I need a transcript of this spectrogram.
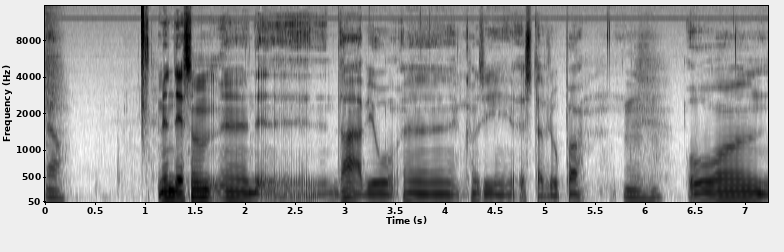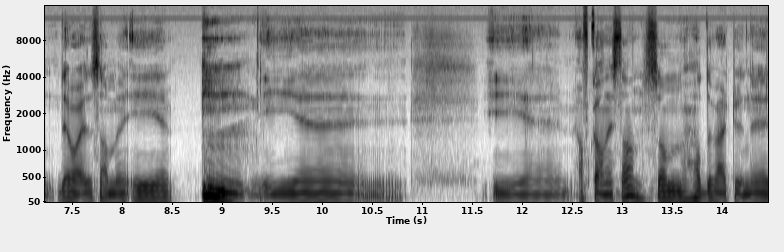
Ja. Men det som Da er vi jo kan vi si Øst-Europa. Mm -hmm. Og det var jo det samme i, i i eh, Afghanistan, som hadde vært under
